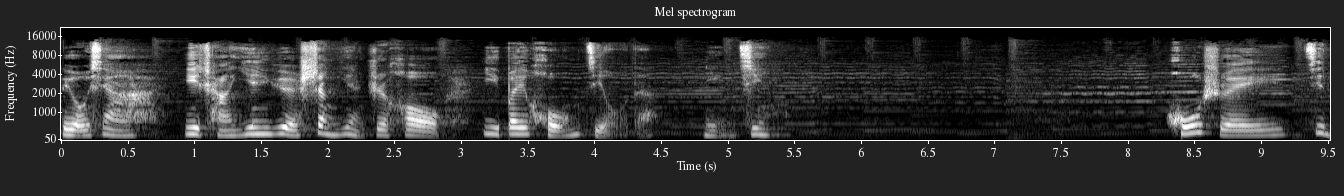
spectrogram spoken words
留下一场音乐盛宴之后一杯红酒的宁静。湖水浸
